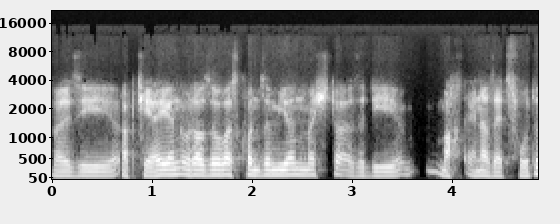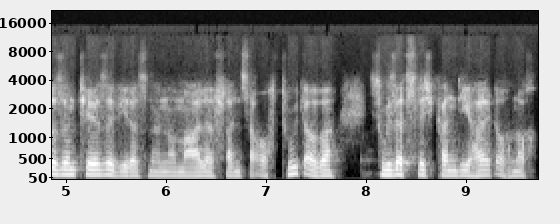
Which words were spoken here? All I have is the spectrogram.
weil sie Bakterien oder sowas konsumieren möchte. Also die macht einerseits Photosynthese, wie das eine normale Pflanze auch tut, aber zusätzlich kann die halt auch noch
